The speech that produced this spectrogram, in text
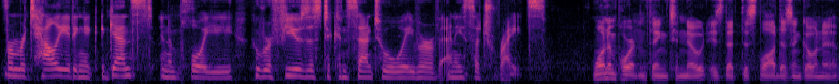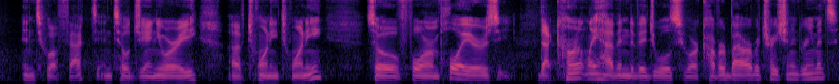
from retaliating against an employee who refuses to consent to a waiver of any such rights. One important thing to note is that this law doesn't go into, into effect until January of 2020. So for employers, that currently have individuals who are covered by arbitration agreements,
